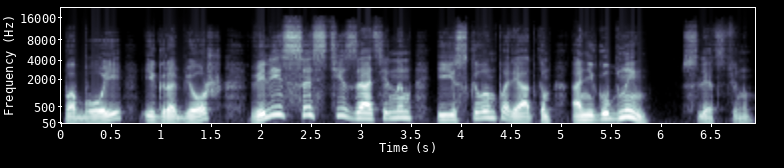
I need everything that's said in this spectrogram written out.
побои и грабеж, велись состязательным исковым порядком, а не губным, следственным.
